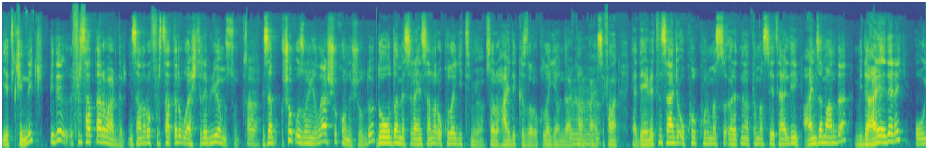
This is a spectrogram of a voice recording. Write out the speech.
yetkinlik. Bir de fırsatlar vardır. İnsanlara o fırsatları ulaştırabiliyor musun? Tabii. Mesela çok uzun yıllar şu konuşuldu. Doğuda mesela insanlar okula gitmiyor. Sonra haydi kızlar okula gönder kampanyası falan. Ya devletin sadece okul kurması, öğretmen ataması yeterli değil. Aynı zamanda müdahale ederek o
